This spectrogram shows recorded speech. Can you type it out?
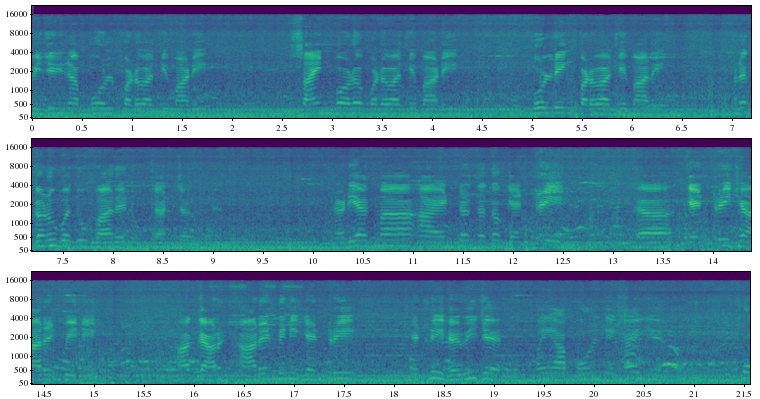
વીજળીના પોલ પડવાથી માંડી સાઇનબોર્ડો પડવાથી માંડી હોલ્ડિંગ પડવાથી માંડી અને ઘણું બધું ભારે નુકસાન થયું છે. નડિયાદમાં આ એન્ટર થતો ગેન્ટ્રી ગેન્ટ્રી છે આરએનબીની. આ આરએનબીની ગેન્ટ્રી એટલી હેવી છે. અહીં આ પોલ દેખાય છે. એટલો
